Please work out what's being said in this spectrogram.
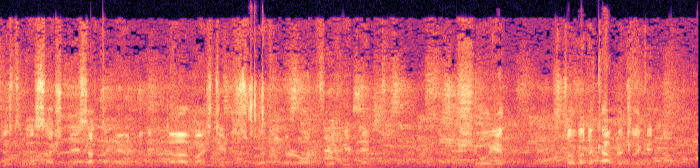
just in a session this afternoon with uh, my students work on their own for a few minutes. I'll show you. Still got the camera clicking now.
